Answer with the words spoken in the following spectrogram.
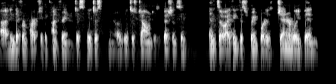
uh, in different parts of the country, and it just, it just, you know, it just challenges efficiency. And so, I think the Supreme Court has generally been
